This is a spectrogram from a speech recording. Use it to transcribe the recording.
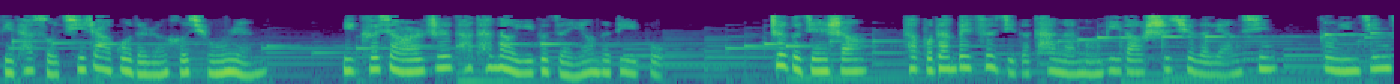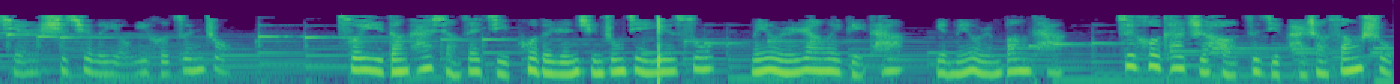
给他所欺诈过的人和穷人。你可想而知，他贪到一个怎样的地步？这个奸商，他不但被自己的贪婪蒙蔽到失去了良心，更因金钱失去了友谊和尊重。所以，当他想在挤迫的人群中见耶稣，没有人让位给他，也没有人帮他，最后他只好自己爬上桑树。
